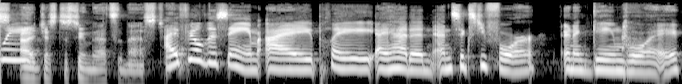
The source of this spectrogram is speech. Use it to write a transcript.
Honestly- I just assume that's the best. I feel the same. I play. I had an N64 and a Game Boy,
